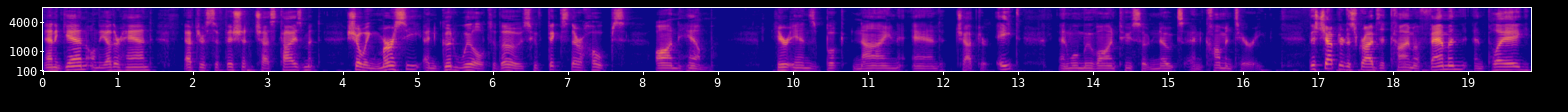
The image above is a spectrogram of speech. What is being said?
and again, on the other hand, after sufficient chastisement, showing mercy and goodwill to those who fix their hopes on him. Here ends Book 9 and Chapter 8, and we'll move on to some notes and commentary. This chapter describes a time of famine and plague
